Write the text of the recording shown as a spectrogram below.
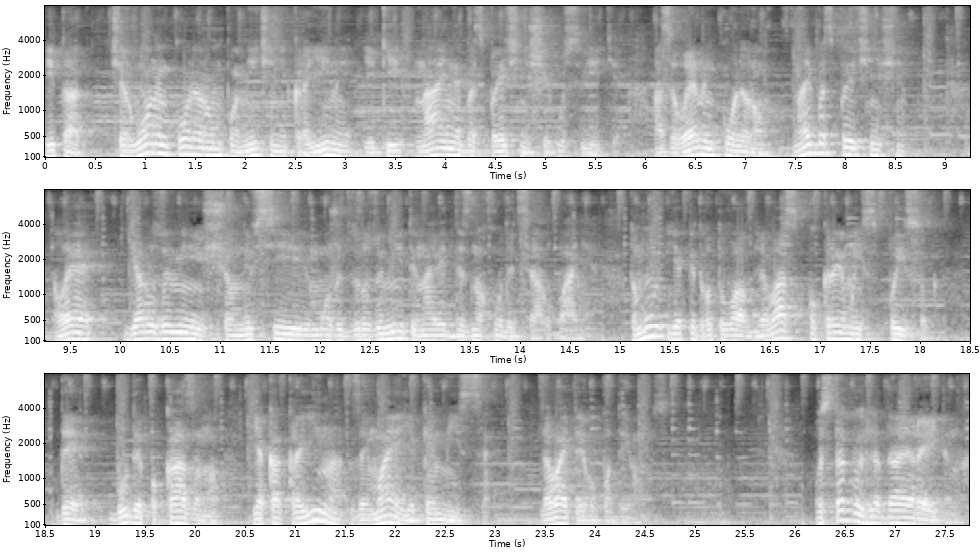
І так, червоним кольором помічені країни, які найнебезпечніші у світі, а зеленим кольором найбезпечніші. Але я розумію, що не всі можуть зрозуміти навіть де знаходиться Албанія. Тому я підготував для вас окремий список, де буде показано, яка країна займає яке місце. Давайте його подивимось. Ось так виглядає рейтинг.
